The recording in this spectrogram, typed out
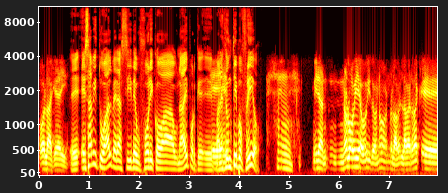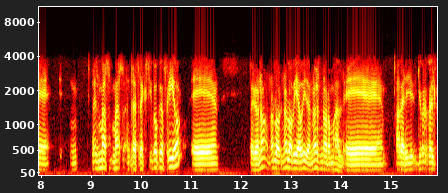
Hola, ¿qué hay? Eh, ¿Es habitual ver así de eufórico a Unai? Porque parece un tipo frío. Mira, no lo había oído, ¿no? La, la verdad que es más, más reflexivo que frío, eh, pero no, no lo, no lo había oído, no es normal. Eh, a ver, yo, yo creo que el,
